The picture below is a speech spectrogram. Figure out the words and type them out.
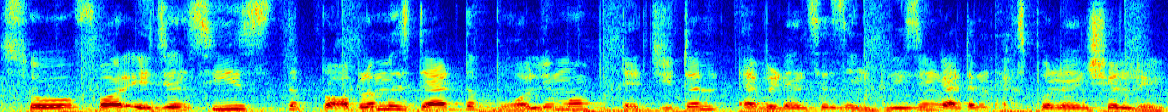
So, for agencies, the problem is that the volume of digital evidence is increasing at an exponential rate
